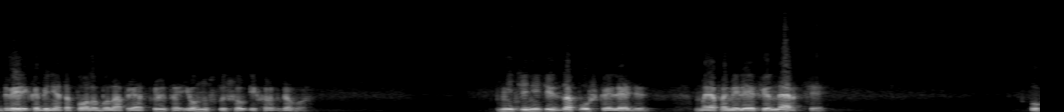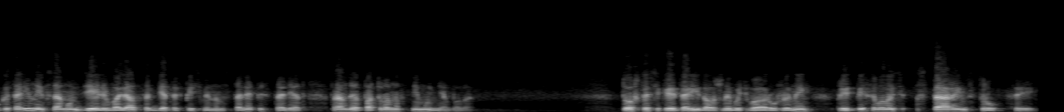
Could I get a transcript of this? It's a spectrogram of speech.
Дверь кабинета Пола была приоткрыта, и он услышал их разговор. «Не тянитесь за пушкой, леди. Моя фамилия Финерти». У Катарины в самом деле валялся где-то в письменном столе пистолет, правда, патронов к нему не было. То, что секретари должны быть вооружены, предписывалось старой инструкцией,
